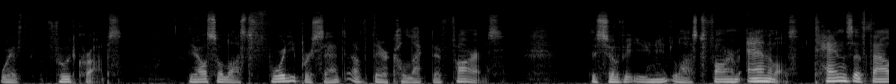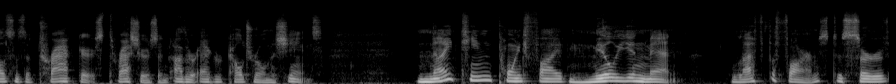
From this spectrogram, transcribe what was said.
with food crops. They also lost 40% of their collective farms. The Soviet Union lost farm animals, tens of thousands of tractors, threshers, and other agricultural machines. 19.5 million men left the farms to serve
